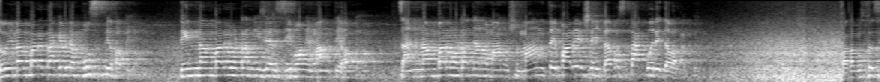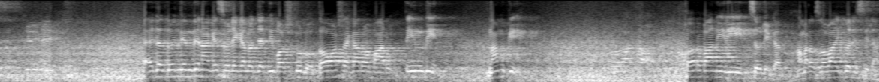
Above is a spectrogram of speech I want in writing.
দুই নম্বরে তাকে ওটা বুঝতে হবে। তিন নম্বরে ওটা নিজের জীবনে মানতে হবে। চার নম্বরে ওটা যেন মানুষ মানতে পারে, সেই ব্যবস্থা করে দেওয়া লাগবে। কথা বুঝতেছে? যে দুই, তিন দিন আগে চলে গেল যে দিবসগুলো, দশ, এগারো, বারো, তিন দিন। নাম কি? কোরবানির ঈদ চলে গেল। আমরা জবাই করেছিলাম।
